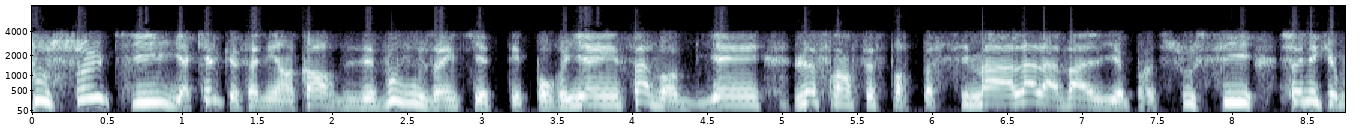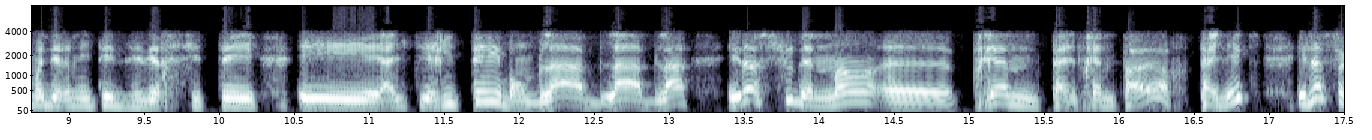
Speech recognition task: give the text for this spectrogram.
Tous ceux qui, il y a quelques années encore, disaient vous vous inquiétez pour rien, ça va bien, le français se porte pas si mal, à Laval, il n'y a pas de souci, ce n'est que modernité, diversité et altérité, bon, bla, bla, bla. Et là, soudainement, euh, prennent, prennent peur, paniquent, et là se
